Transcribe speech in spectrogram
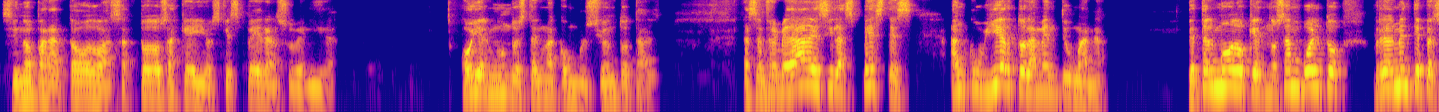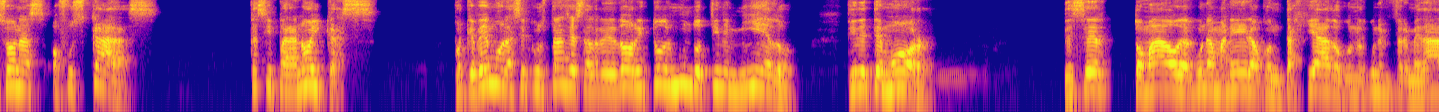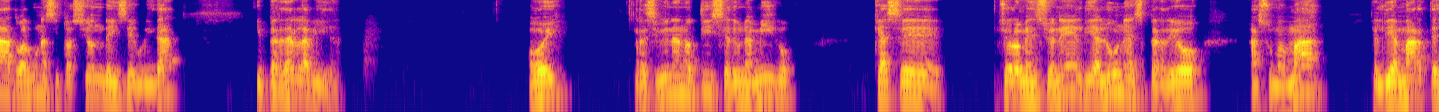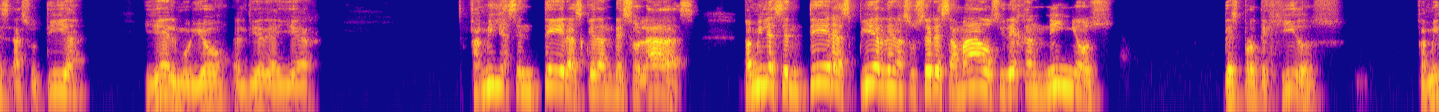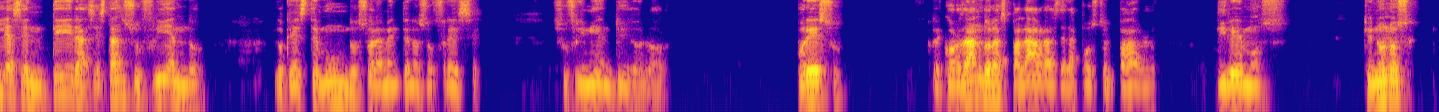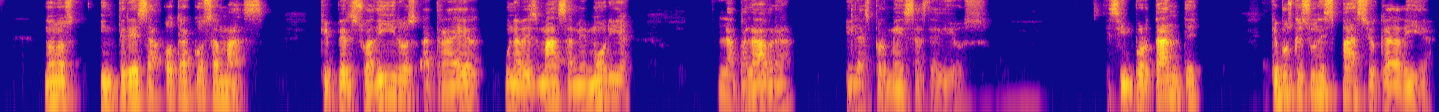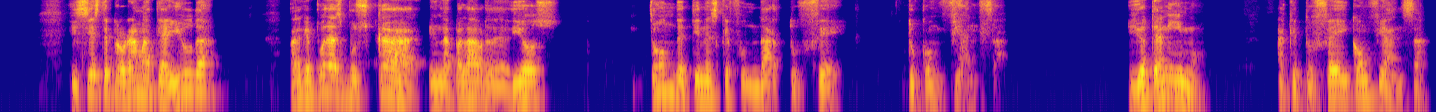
sino para todos, todos aquellos que esperan su venida. Hoy el mundo está en una convulsión total. Las enfermedades y las pestes han cubierto la mente humana, de tal modo que nos han vuelto realmente personas ofuscadas, casi paranoicas, porque vemos las circunstancias alrededor y todo el mundo tiene miedo, tiene temor de ser tomado de alguna manera o contagiado con alguna enfermedad o alguna situación de inseguridad y perder la vida. Hoy recibí una noticia de un amigo que hace, yo lo mencioné, el día lunes perdió a su mamá, el día martes a su tía, y él murió el día de ayer. Familias enteras quedan desoladas, familias enteras pierden a sus seres amados y dejan niños desprotegidos. Familias enteras están sufriendo lo que este mundo solamente nos ofrece, sufrimiento y dolor. Por eso, recordando las palabras del apóstol Pablo, diremos que no nos, no nos interesa otra cosa más que persuadiros a traer una vez más a memoria la palabra y las promesas de Dios. Es importante que busques un espacio cada día. Y si este programa te ayuda, para que puedas buscar en la palabra de Dios dónde tienes que fundar tu fe, tu confianza. Y yo te animo a que tu fe y confianza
